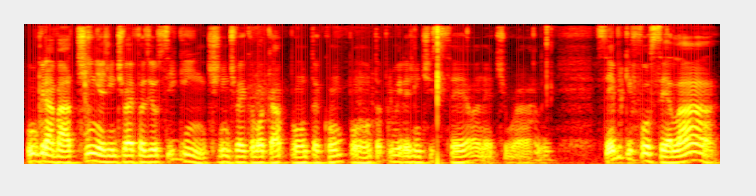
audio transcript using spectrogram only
O gravatinha, a gente vai fazer o seguinte. A gente vai colocar ponta com ponta. Primeiro a gente sela, né, tio Arley? Sempre que for selar,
